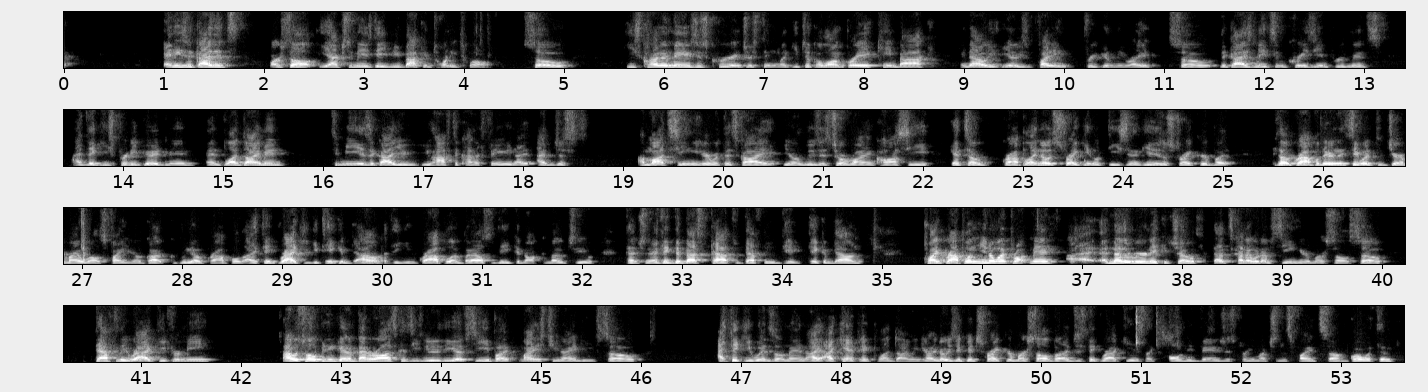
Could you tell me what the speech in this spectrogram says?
and he's a guy that's Marcel. He actually made his debut back in 2012. So he's kind of managed his career interesting. Like he took a long break, came back, and now you know he's fighting frequently, right? So the guy's made some crazy improvements I think he's pretty good, man. And Blood Diamond, to me, is a guy you you have to kind of fade. I, I'm just I'm not seeing here with this guy. You know, loses to a Ryan Cossey, gets out grapple. I know it's striking look decent. He's a striker, but he's out grappled there. And the same with the Jeremiah Wells fight. You know, got completely out grappled. I think Radtke can take him down. I think he can grapple him, but I also think he can knock him out too. Potentially, I think the best path would definitely take take him down. Probably grapple him. You know what, man? I, another rear naked choke. That's kind of what I'm seeing here, Marcel. So definitely Radtke for me. I was hoping to get him better odds because he's new to the UFC, but minus 290. So I think he wins though, man. I, I can't pick Blood Diamond here. I know he's a good striker, Marcel, but I just think Rocky is like all the advantages pretty much in this fight. So I'm going with him.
